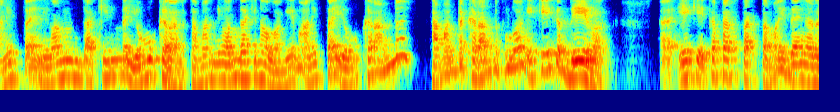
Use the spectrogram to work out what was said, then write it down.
අනිත් අය නිවන් දකින්න යොමු කරන්න තමන් නිවන් දකිනවා වගේම අනිත් අය යොමු කරන්න තමන්ට කරන්න පුළුවන් එක එක දේවල් ඒකේ එක පැත්තක් තමයි දැන් අර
